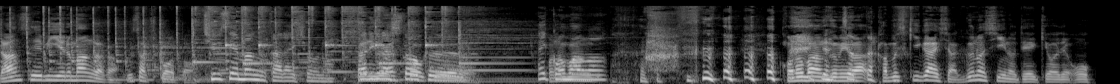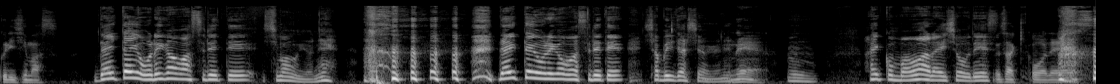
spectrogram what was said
男性 BL 漫画家宇崎浩と中世漫画家来翔の二人暮らしトーク。はいこんばんは。この番組は株式会社グノシーの提供でお送りします。大体俺が忘れてしまうよね。大体俺が忘れて喋り出しちゃうよね。ねうん。はいこんばんは。来翔です。え宇崎浩です、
